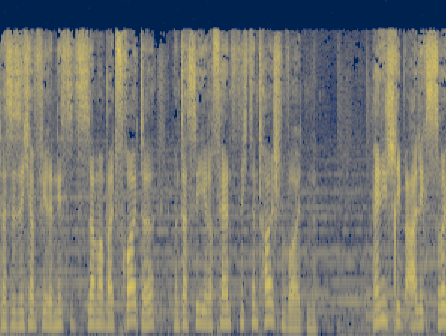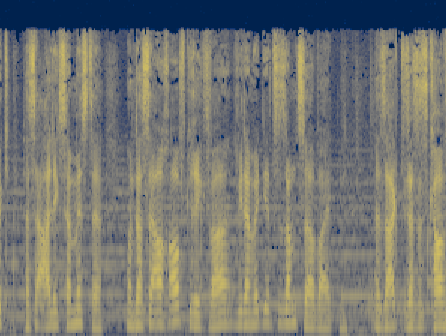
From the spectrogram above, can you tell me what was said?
dass sie sich auf ihre nächste Zusammenarbeit freute und dass sie ihre Fans nicht enttäuschen wollten. Henny schrieb Alex zurück, dass er Alex vermisste und dass er auch aufgeregt war, wieder mit ihr zusammenzuarbeiten. Er sagte, dass es kaum.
